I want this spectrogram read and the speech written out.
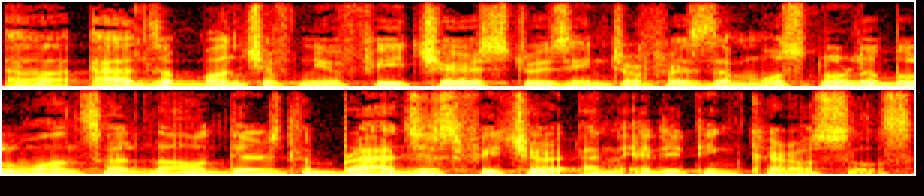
uh, adds a bunch of new features to its interface. The most notable ones are now there's the badges feature and editing carousels.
